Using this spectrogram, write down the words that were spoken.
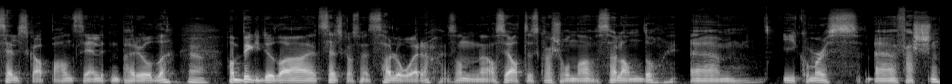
selskapet hans i en liten periode. Ja. Han bygde jo da et selskap som het Salora, en sånn asiatisk versjon av Zalando. eh, E-commerce eh, fashion.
